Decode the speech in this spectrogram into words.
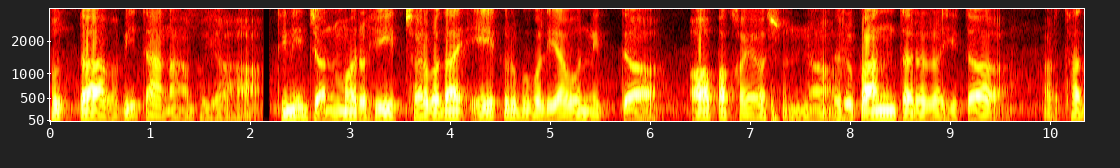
ভূতা ভবিতা না ভূয় তিনি জন্মরহিত। সর্বদা এক রূপ বলিয়াও নিত্য, অপক্ষয় শূন্য রূপান্তর রহিত অর্থাৎ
